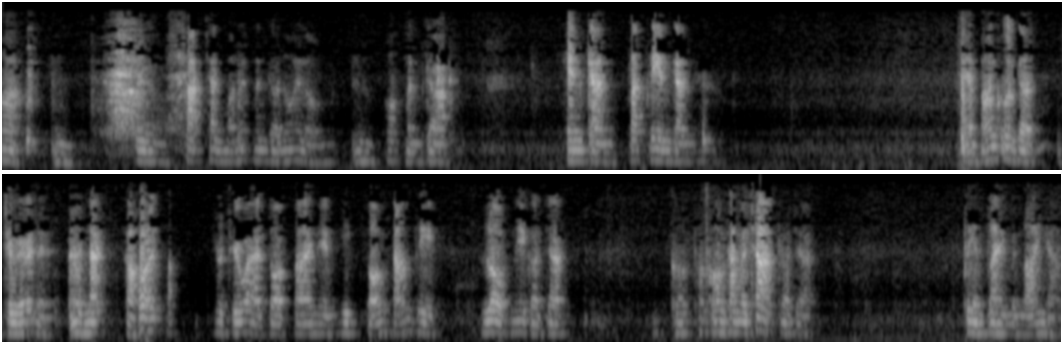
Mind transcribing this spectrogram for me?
มากคือชาติชั้นมนุษย์มันก็น้อยลงเพราะมันก็เห็นกันพลัดเพลียนกันแต่บางคนก็เชื่อเนี่ยนักเอาห้อยก็ถือว่าต่อไปเนี่ยอีกสองสามปีโลกนี้ก็จะ ของธรรมชาติก็จะเปลี่ยนแปลงเป็นหลายอย่าง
